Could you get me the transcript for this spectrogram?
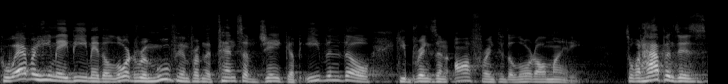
Whoever he may be, may the Lord remove him from the tents of Jacob, even though he brings an offering to the Lord Almighty. So what happens is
